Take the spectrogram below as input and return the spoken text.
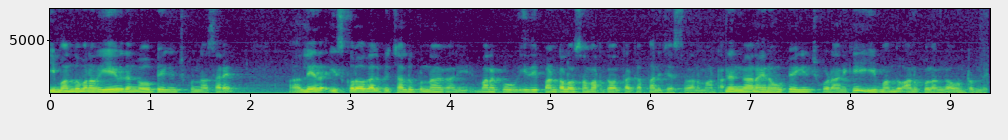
ఈ మందు మనం ఏ విధంగా ఉపయోగించుకున్నా సరే లేదా ఇసుకలో కలిపి చల్లుకున్నా కానీ మనకు ఇది పంటలో సమర్థవంతంగా పనిచేస్తుంది అనమాట విధంగానైనా ఉపయోగించుకోవడానికి ఈ మందు అనుకూలంగా ఉంటుంది.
